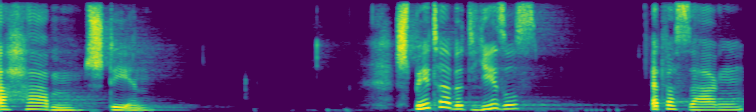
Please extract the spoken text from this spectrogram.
erhaben stehen. Später wird Jesus etwas sagen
